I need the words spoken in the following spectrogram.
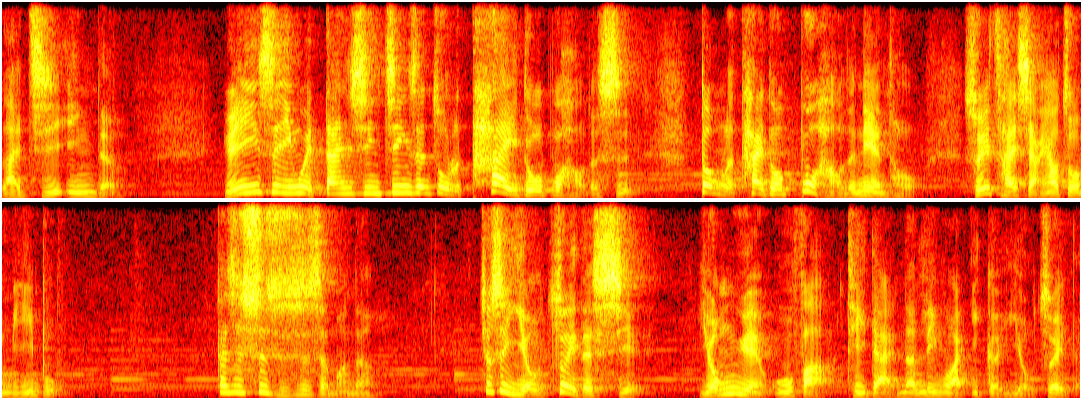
来积阴德，原因是因为担心今生做了太多不好的事，动了太多不好的念头，所以才想要做弥补。但是事实是什么呢？就是有罪的血永远无法替代那另外一个有罪的。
